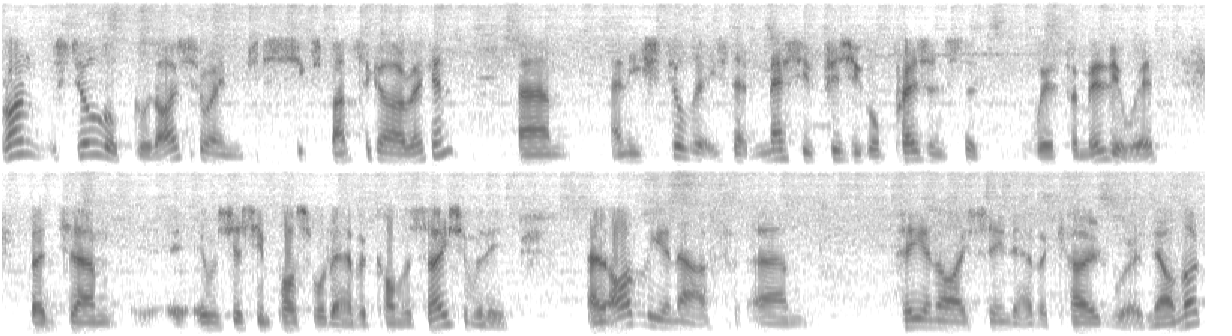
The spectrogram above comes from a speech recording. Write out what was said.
Ron still looked good. I saw him six months ago, I reckon. Um, and he's still he's that massive physical presence that we're familiar with. But um, it, it, was just impossible to have a conversation with him. And oddly enough, um, he and I seem to have a code word. Now, I'm not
